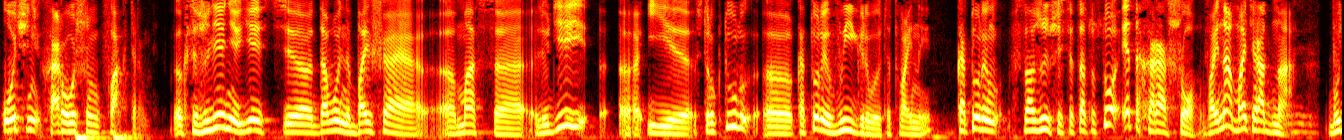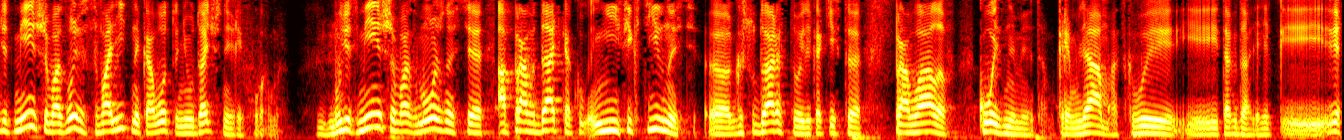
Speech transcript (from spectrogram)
очень хорошим фактором. К сожалению, есть э, довольно большая э, масса людей э, и структур, которые выигрывают от войны, которым сложившийся статус-кво – это хорошо. Война – мать родна. Будет меньше возможности свалить на кого-то неудачные реформы. Угу. Будет меньше возможности оправдать как неэффективность э, государства или каких-то провалов кознями там, Кремля, Москвы и, и так далее. И,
